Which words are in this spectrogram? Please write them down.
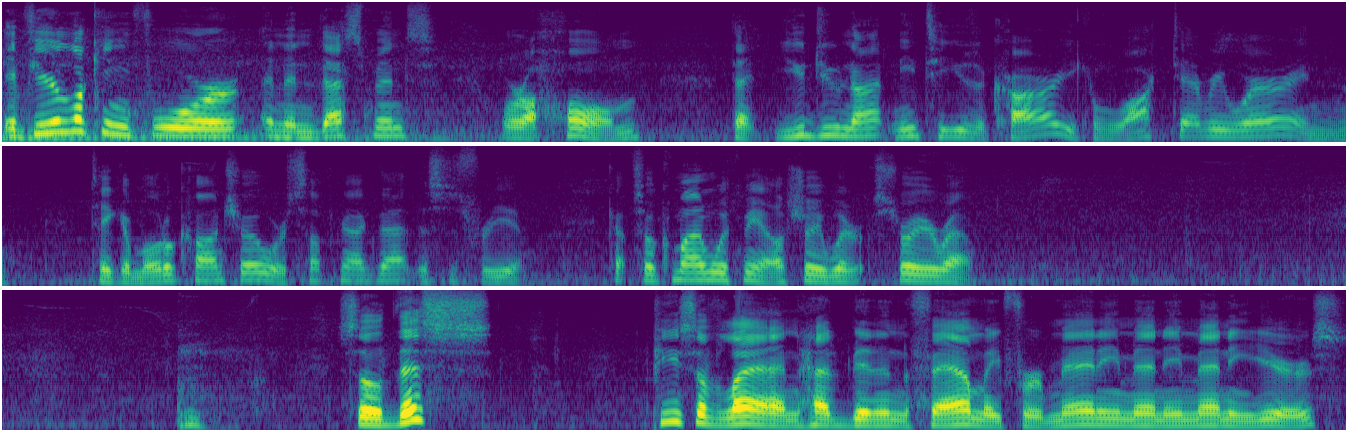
if you're looking for an investment or a home that you do not need to use a car, you can walk to everywhere and take a moto concho or something like that, this is for you. So come on with me, I'll show you, what, show you around. so this piece of land had been in the family for many, many, many years.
